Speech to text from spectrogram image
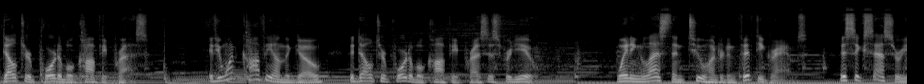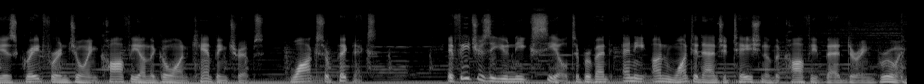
Delter Portable Coffee Press If you want coffee on the go, the Delter Portable Coffee Press is for you. Weighing less than 250 grams, this accessory is great for enjoying coffee on the go on camping trips, walks, or picnics. It features a unique seal to prevent any unwanted agitation of the coffee bed during brewing.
